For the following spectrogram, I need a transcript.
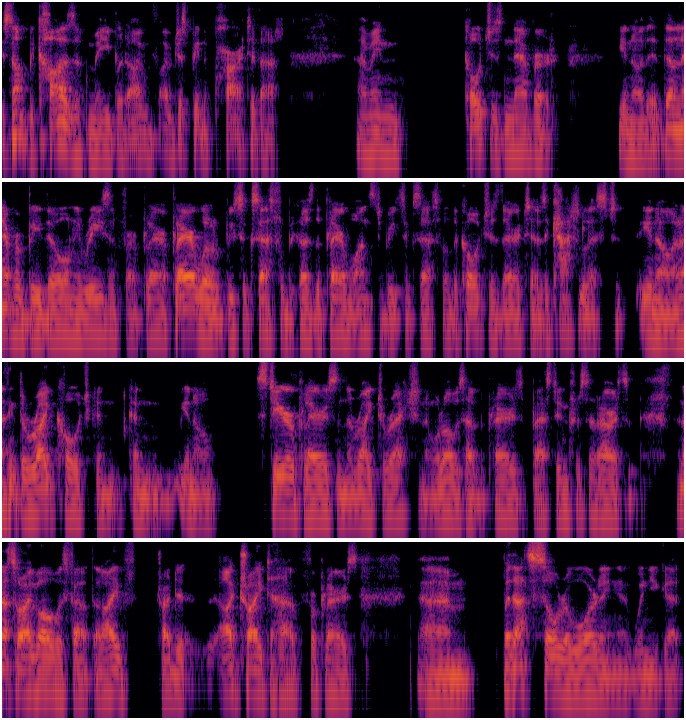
It's not because of me, but I've I've just been a part of that. I mean, coaches never you know they'll never be the only reason for a player. A player will be successful because the player wants to be successful. The coach is there to as a catalyst you know and i think the right coach can can you know steer players in the right direction and will always have the players best interest at heart. And that's what i've always felt that i've tried to i try to have for players. Um but that's so rewarding when you get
